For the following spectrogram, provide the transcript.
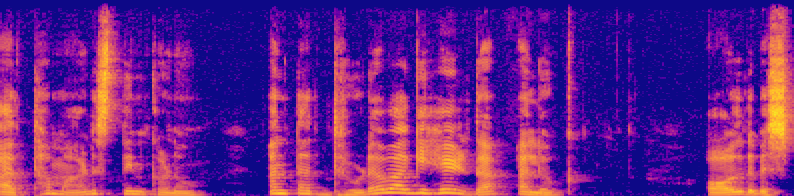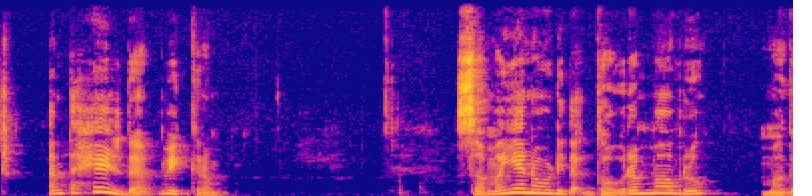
ಅರ್ಥ ಮಾಡಿಸ್ತೀನಿ ಕಣೋ ಅಂತ ದೃಢವಾಗಿ ಹೇಳ್ದ ಅಲೋಕ್. ಆಲ್ ದ ಬೆಸ್ಟ್ ಅಂತ ಹೇಳ್ದ ವಿಕ್ರಮ್. ಸಮಯ ನೋಡಿದ ಗೌರಮ್ಮ ಅವರು, ಮಗ,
